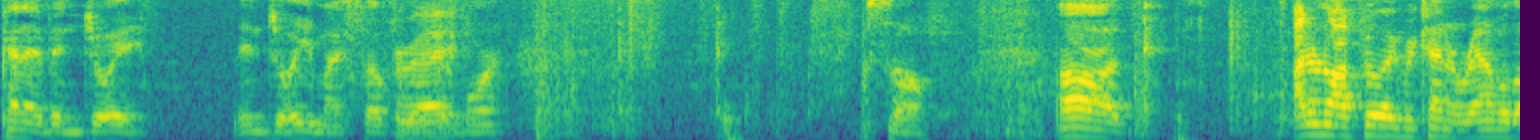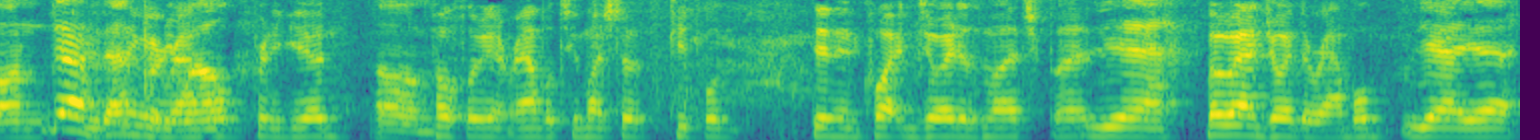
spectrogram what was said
kind of enjoy enjoy myself a Right. little bit more. So, uh, I don't know. I feel like we kind of rambled on Yeah, through that pretty we well. pretty good. Um, Hopefully, we didn't ramble too much to people didn't quite enjoy it as much, but yeah, but I enjoyed the ramble. yeah, yeah,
